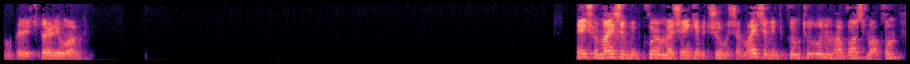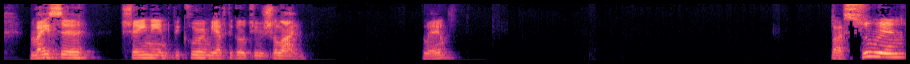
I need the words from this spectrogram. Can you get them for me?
on page 31. Bikurim mashenke betshum. Meiser bikurim unim havos sheni and you have to go to Yerushalayim. Right? Basurin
